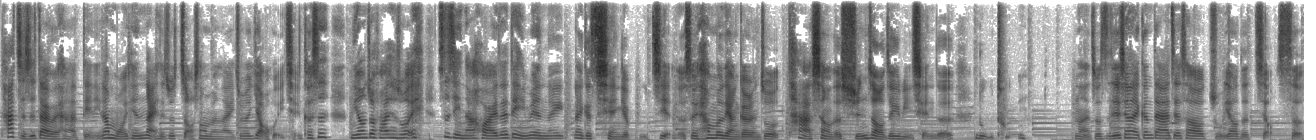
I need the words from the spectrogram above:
他只是带回他的店里，那某一天，Night 就找上门来，就是要回钱。可是尼昂就发现说，哎、自己拿回来在店里面那那个钱也不见了，所以他们两个人就踏上了寻找这笔钱的路途。那就直接先来跟大家介绍主要的角色。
